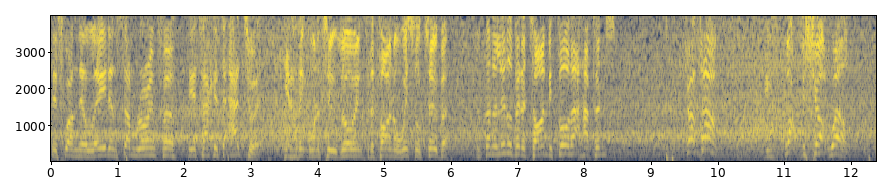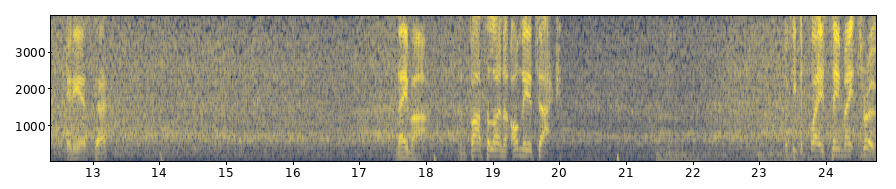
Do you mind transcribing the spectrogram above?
this 1-0 lead and some roaring for the attackers to add to it. Yeah, I think one or two roaring for the final whistle too, but we've got a little bit of time before that happens. Shot on! He's blocked the shot well. Iniesta. Neymar. And Barcelona on the attack. To play his teammate through.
